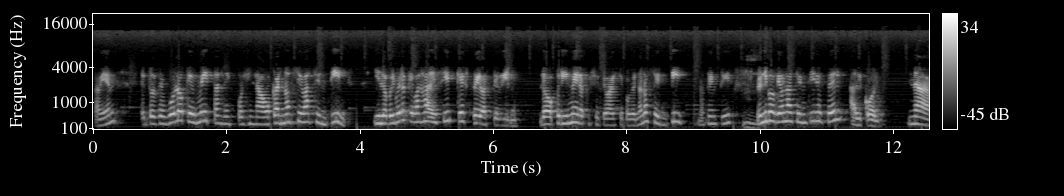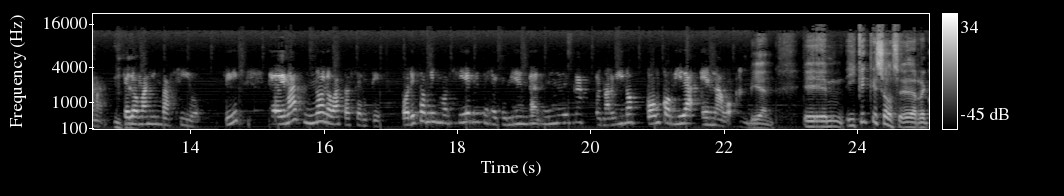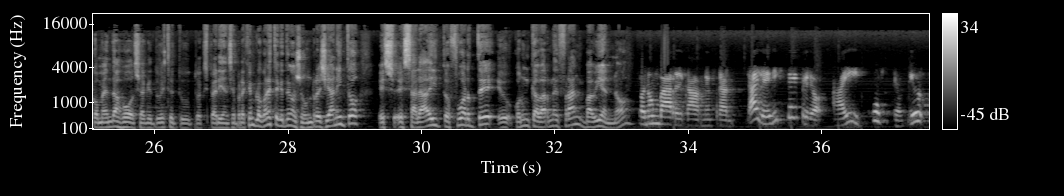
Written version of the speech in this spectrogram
¿Está bien? Entonces vos lo que metas después en la boca no se va a sentir. Y lo primero que vas a decir que es feo este vino. Lo primero que se te va a decir, porque no lo sentís, no sentís. Mm. Lo único que vas a sentir es el alcohol, nada más, que es lo más invasivo. ¿sí? Y además no lo vas a sentir. Por eso mismo siempre se recomienda nunca tomar vino con comida en la boca. Bien. Eh, ¿Y qué quesos eh, recomendás vos, ya que tuviste tu, tu, experiencia? Por ejemplo, con este que tengo yo, un rellanito, es, es saladito, fuerte, eh, con un Cabernet Franc va bien, ¿no? Con un barrel Cabernet Franc. Ah, le diste, pero ahí, justo,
